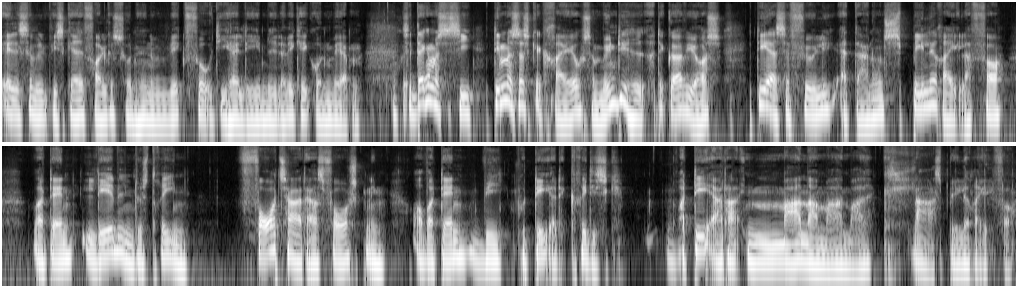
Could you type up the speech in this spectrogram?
ellers så vil vi skade folkesundheden, og vi vil ikke få de her lægemidler, vi kan ikke undvære dem. Okay. Så der kan man så sige, det man så skal kræve som myndighed, og det gør vi også, det er selvfølgelig, at der er nogle spilleregler for, hvordan lægemiddelindustrien foretager deres forskning, og hvordan vi vurderer det kritisk. Og det er der en meget, meget, meget, meget klar spilleregel for.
